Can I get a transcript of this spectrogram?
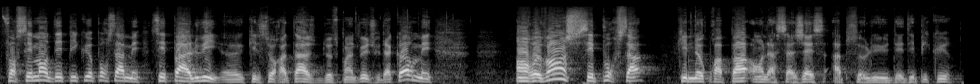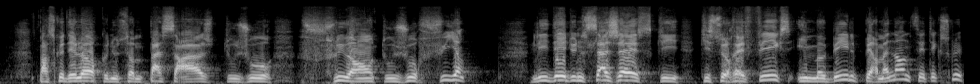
forcément d'Épicure pour ça, mais c'est pas à lui euh, qu'il se rattache de ce point de vue, je suis d'accord, mais en revanche, c'est pour ça qu'il ne croit pas en la sagesse absolue d'Épicure. Parce que dès lors que nous sommes passages, toujours fluents, toujours fuyants, l'idée d'une sagesse qui, qui, serait fixe, immobile, permanente, c'est exclu.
